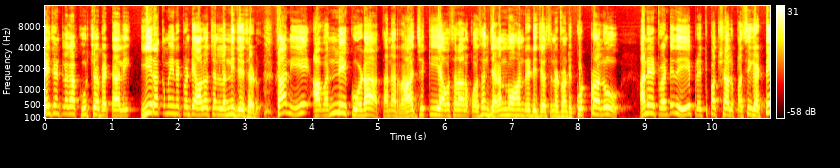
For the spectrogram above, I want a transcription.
ఏజెంట్లుగా కూర్చోబెట్టాలి. ఈ రకమైనటువంటి ఆలోచనలన్నీ చేశాడు. కానీ అవన్నీ కూడా తన రాజకీయ అవసరాల కోసం జగన్మోహన్ రెడ్డి చేస్తున్నటువంటి కుట్రలు అనేటువంటిది ప్రతిపక్షాలు పసిగట్టి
